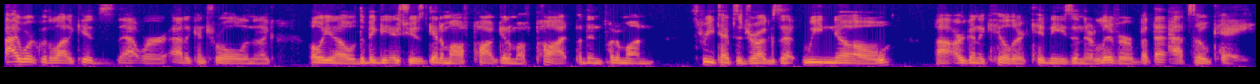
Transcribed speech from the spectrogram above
I work with a lot of kids that were out of control, and they're like, oh, you know, the big issue is get them off pot, get them off pot, but then put them on three types of drugs that we know uh, are going to kill their kidneys and their liver, but that's okay.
